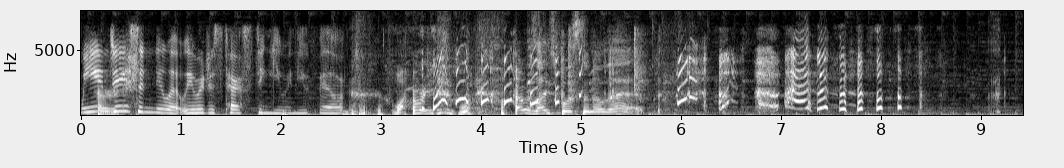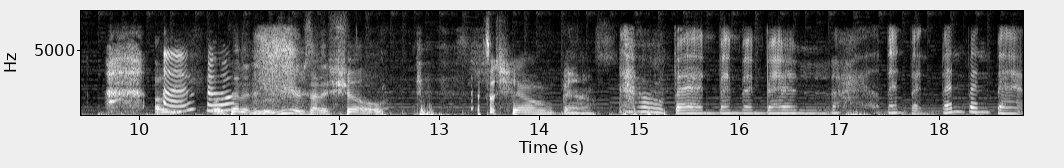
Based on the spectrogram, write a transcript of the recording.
Me and Hearse. Jason knew it. We were just testing you and you failed. Why were you? Why, why was I supposed to know that? Oh, was that a movie or is that a show? It's a show, Ben. oh, Ben, Ben, Ben, Ben. Ben, Ben, Ben, Ben, Ben.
